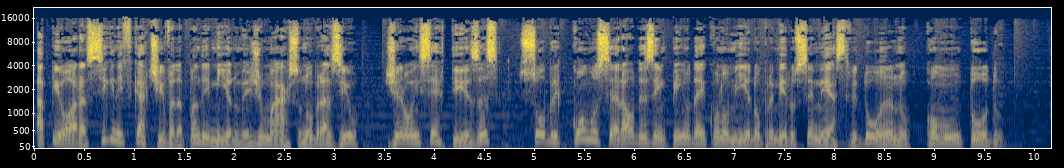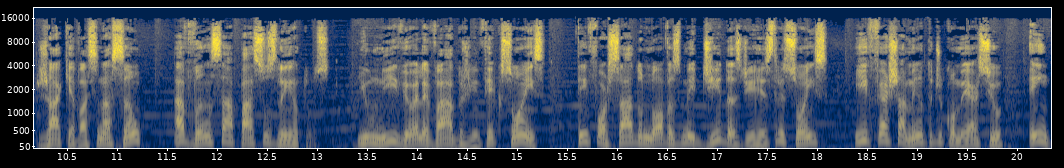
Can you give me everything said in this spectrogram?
A piora significativa da pandemia no mês de março no Brasil gerou incertezas sobre como será o desempenho da economia no primeiro semestre do ano como um todo, já que a vacinação avança a passos lentos e o nível elevado de infecções tem forçado novas medidas de restrições e fechamento de comércio em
